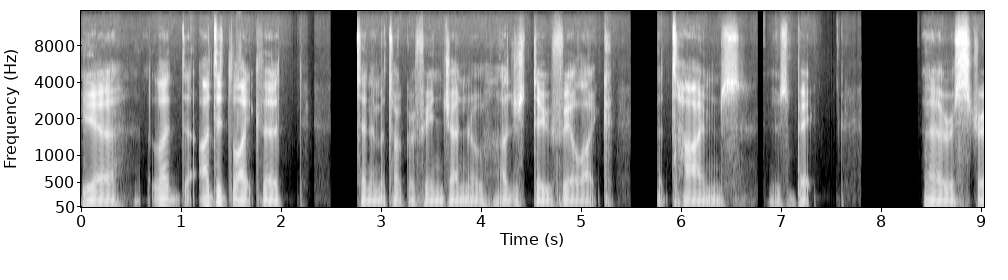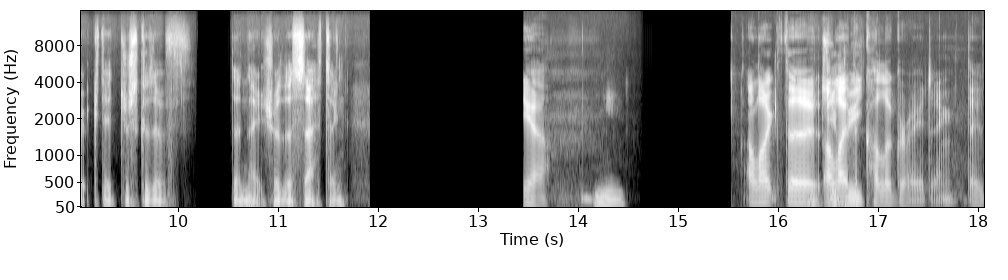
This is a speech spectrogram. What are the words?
yeah, like I did like the cinematography in general. I just do feel like at times it was a bit uh, restricted just because of the nature of the setting. Yeah. Mm. I like the Would I like the color grading. They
